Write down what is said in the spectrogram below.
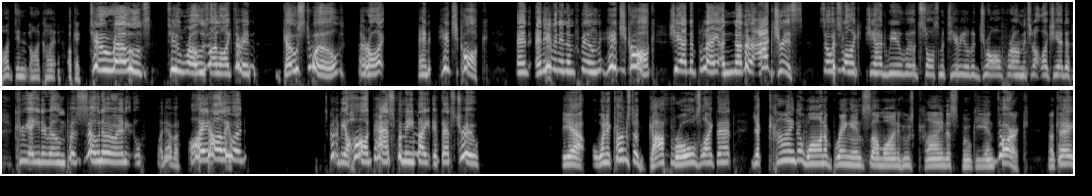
I didn't like her. Okay, two roles! Two roles I liked her in Ghost World, alright? And Hitchcock. And, and even in the film Hitchcock, she had to play another actress. So it's like she had real world source material to draw from. It's not like she had to create her own persona or any. Whatever. I hate Hollywood. It's gonna be a hard pass for me, mate, if that's true. Yeah, when it comes to goth roles like that, you kinda wanna bring in someone who's kinda spooky and dark, okay?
